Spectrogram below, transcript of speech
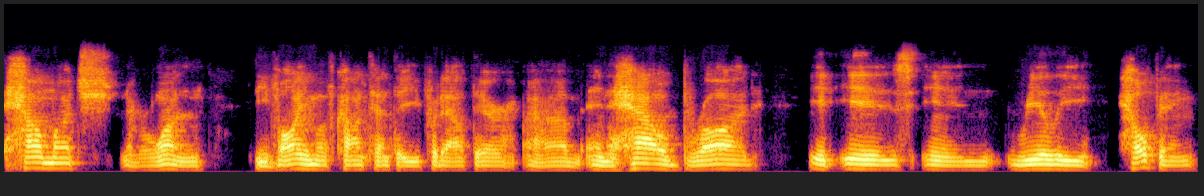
how much, number one, the volume of content that you put out there um, and how broad it is in really helping,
